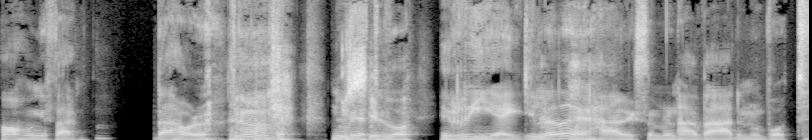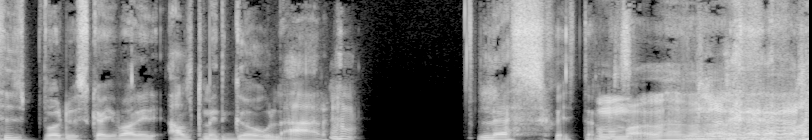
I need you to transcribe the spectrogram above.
ja ungefär, där har du. Nu vet du vad reglerna är här liksom, i den här världen och vad typ vad du ska, vad det ultimate goal är. Mm. Lös skiten. liksom.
